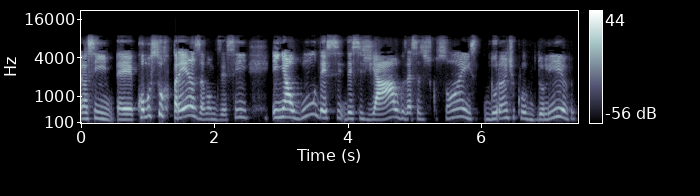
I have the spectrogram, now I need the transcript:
assim é, como surpresa vamos dizer assim em algum desse, desses diálogos dessas discussões durante o clube do livro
